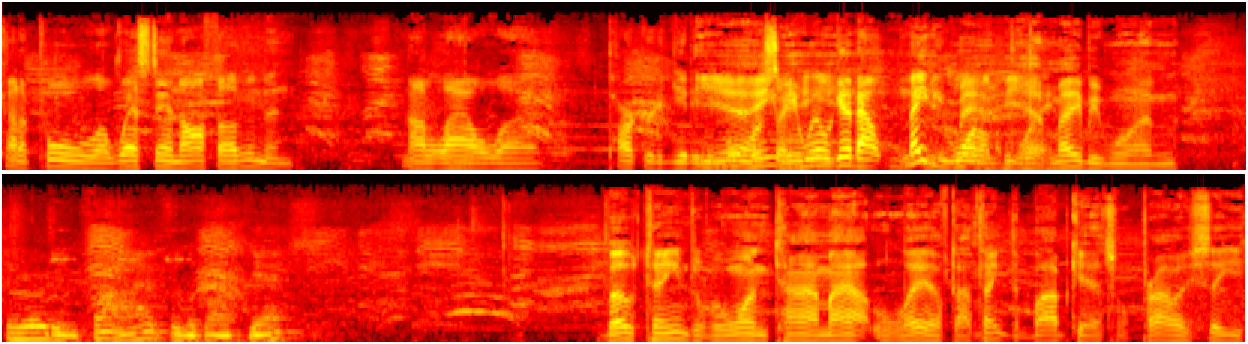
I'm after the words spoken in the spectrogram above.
kind of pull uh, West End off of him and not allow uh, Parker to get any Yeah, more. he- so he will get about maybe one on the Yeah, maybe one. Third and five for the Bobcats. Both teams with one timeout left. I think the Bobcats will probably see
